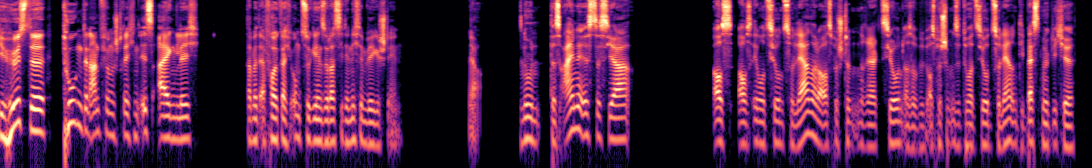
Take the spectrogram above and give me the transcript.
die höchste Tugend in Anführungsstrichen ist eigentlich, damit erfolgreich umzugehen, sodass sie dir nicht im Wege stehen. Ja. Nun, das eine ist es ja, aus, aus Emotionen zu lernen oder aus bestimmten Reaktionen, also aus bestimmten Situationen zu lernen und die bestmögliche,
